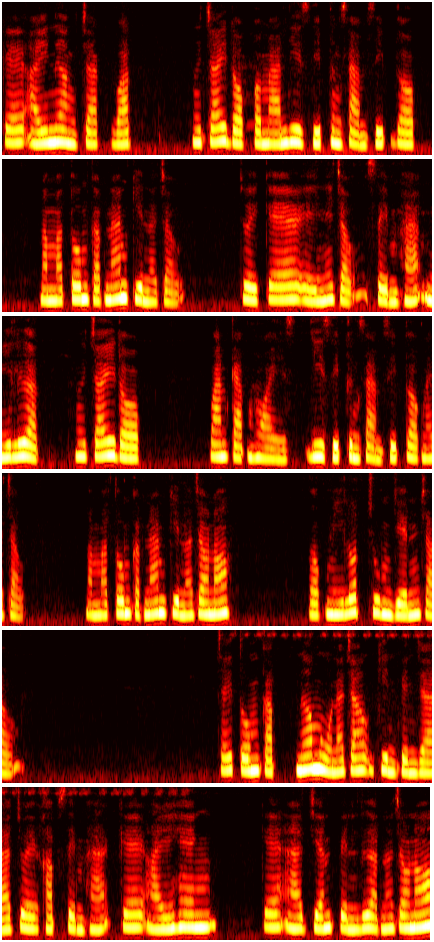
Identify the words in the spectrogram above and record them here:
แก้ไอเนื่องจากวัดเมื่อใจดอกประมาณยี่สิบถึงสามสิบดอกนำมาต้มกับน้ำกินนะเจ้าช่วยแก้ไอ้นี่เจ้าเสมหะมีเลือดเมื่อใจดอกว่านกับหอยยี่สิบถึงสามสิบดอกนะเจ้านำมาต้มกับน้ำกินนะเจ้าเนาะดอกมีรสชุ่มเย็นเจ้า ใจต้มกับเนื้อหมูนะเจ้ากินเป็นยาช่วยขับเสมหะ แก้ไอแห้ง แก้อาเจียนเป็นเลือดนะเจ้าเนาะ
